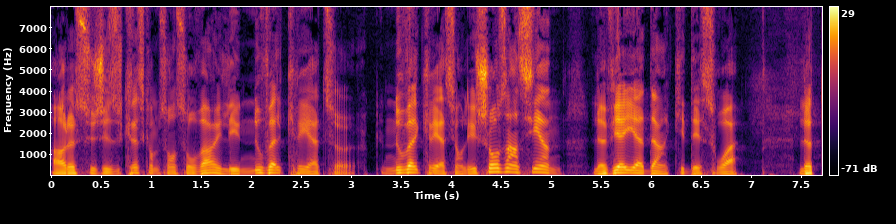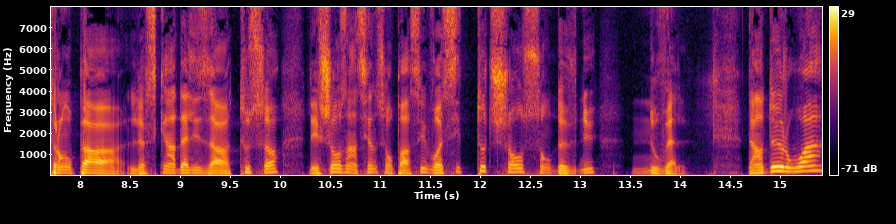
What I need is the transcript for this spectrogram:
a reçu Jésus-Christ comme son sauveur, il est une nouvelle créature, une nouvelle création. Les choses anciennes, le vieil Adam qui déçoit, le trompeur, le scandaliseur, tout ça, les choses anciennes sont passées. Voici, toutes choses sont devenues nouvelles. Dans deux rois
